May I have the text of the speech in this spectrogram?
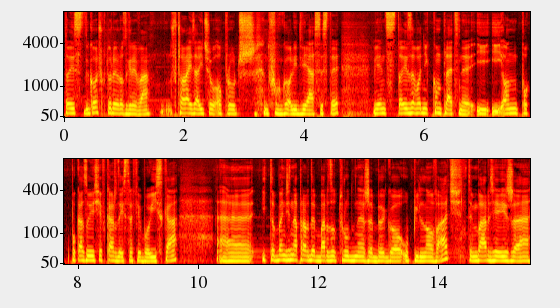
to jest gość, który rozgrywa. Wczoraj zaliczył oprócz dwóch goli dwie asysty więc to jest zawodnik kompletny i, i on po, pokazuje się w każdej strefie boiska. E, I to będzie naprawdę bardzo trudne, żeby go upilnować. Tym bardziej, że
